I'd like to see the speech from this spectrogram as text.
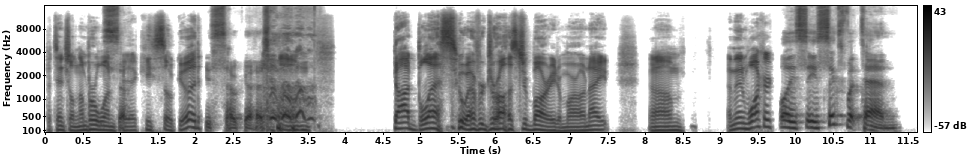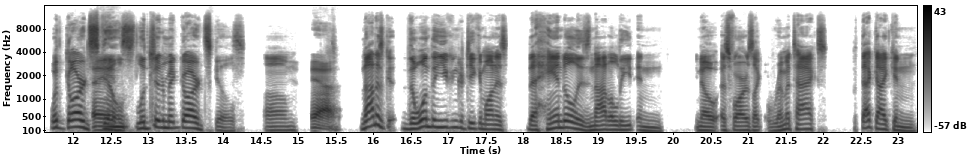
potential number one so, pick. He's so good. He's so good. um, God bless whoever draws Jabari tomorrow night. Um, and then Walker. Well, he's he's six foot ten with guard skills, legitimate guard skills. Um, yeah. Not as good. The one thing you can critique him on is the handle is not elite in, you know, as far as like rim attacks, but that guy can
